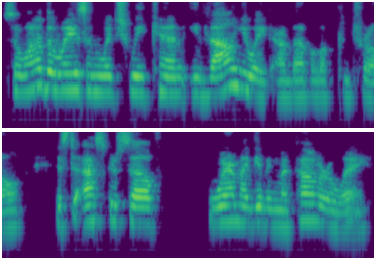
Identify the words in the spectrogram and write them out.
So one of the ways in which we can evaluate our level of control is to ask yourself, where am I giving my power away?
